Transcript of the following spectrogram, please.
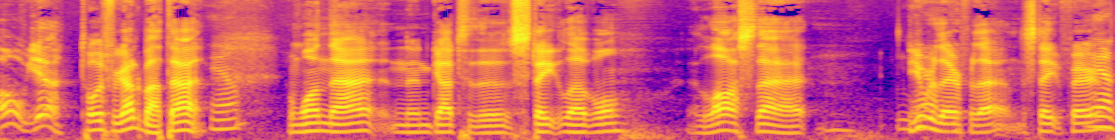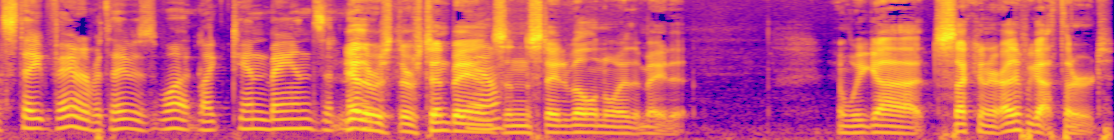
Oh yeah, totally forgot about that. Yeah. And won that, and then got to the state level, and lost that. You were there for that, the state fair. Yeah, at State Fair, but there was what, like ten bands that. Yeah, there was there was ten bands Yeah. in the state of Illinois that made it, and we got second or I think we got third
